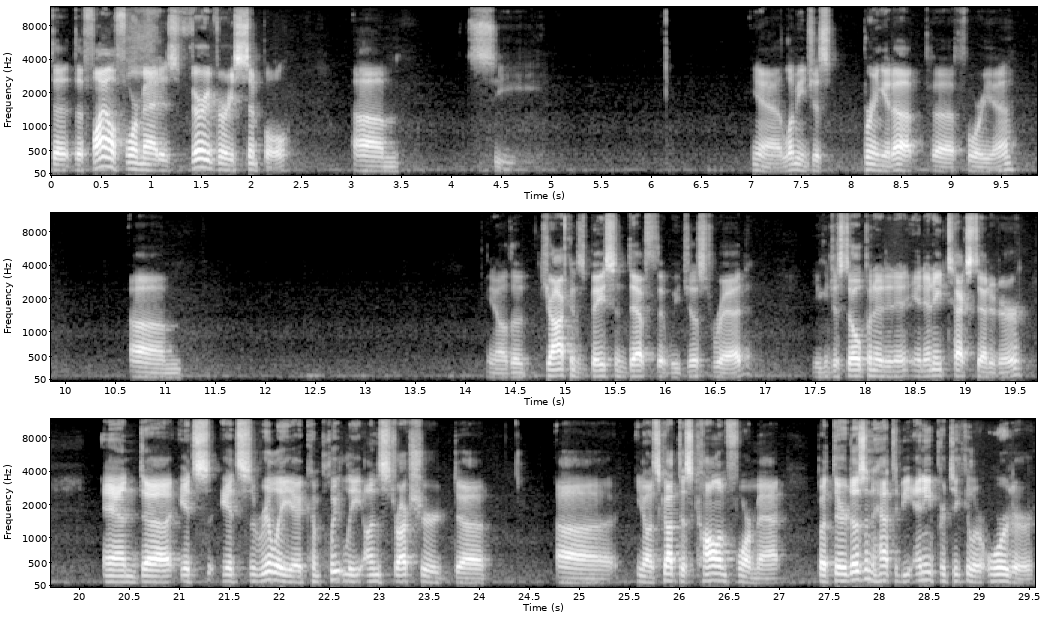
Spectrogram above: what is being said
the the file format is very very simple. Um, let's see yeah, let me just bring it up uh, for you. Um, you know, the Jachens basin depth that we just read. You can just open it in, in any text editor, and uh, it's it's really a completely unstructured. Uh, uh, you know, it's got this column format, but there doesn't have to be any particular order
